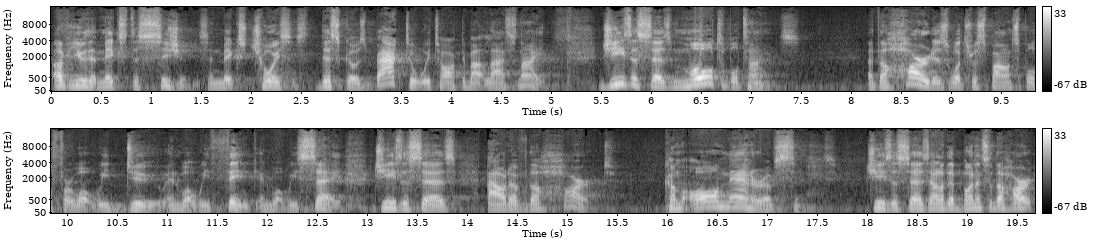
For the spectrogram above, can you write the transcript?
of you that makes decisions and makes choices. This goes back to what we talked about last night. Jesus says multiple times, the heart is what's responsible for what we do and what we think and what we say. Jesus says, out of the heart come all manner of sins. Jesus says, out of the abundance of the heart,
